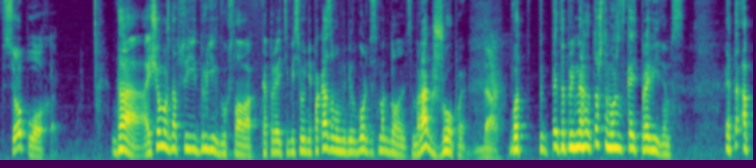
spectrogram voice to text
Все плохо. да, а еще можно обсудить в других двух словах, которые я тебе сегодня показывал на билборде с Макдональдсом. Рак жопы. Да. Вот это примерно то, что можно сказать про Вильямс. Это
